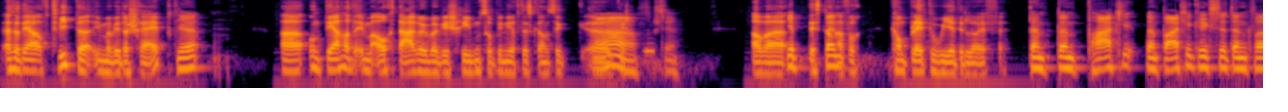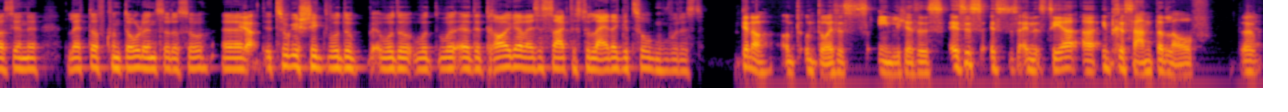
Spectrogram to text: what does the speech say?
also der auf Twitter immer wieder schreibt. Ja. Äh, und der hat eben auch darüber geschrieben, so bin ich auf das Ganze äh, ah, verstehe. Aber ja, das sind einfach komplett weirde Läufe. Beim, beim, Barclay, beim Barclay kriegst du dann quasi eine Letter of Condolence oder so äh, ja. zugeschickt, wo du, wo du, wo, wo er dir traurigerweise sagt, dass du leider gezogen wurdest. Genau, und, und da ist es ähnlich. Also es, es, ist, es ist ein sehr äh, interessanter Lauf. Ja.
